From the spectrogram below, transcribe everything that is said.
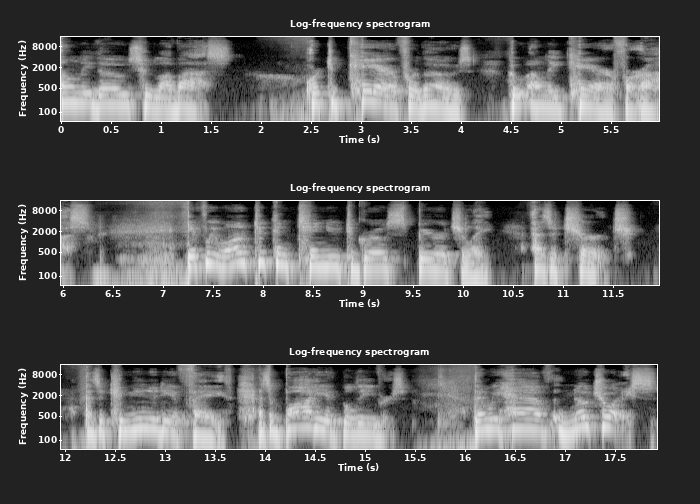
only those who love us or to care for those who only care for us. If we want to continue to grow spiritually as a church, as a community of faith, as a body of believers, then we have no choice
